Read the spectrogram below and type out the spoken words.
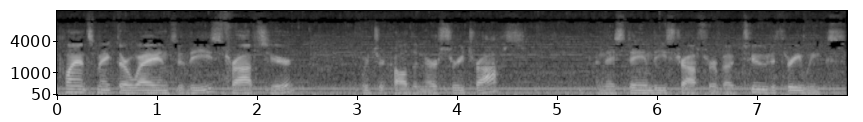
the plants make their way into these troughs here, which are called the nursery troughs. And they stay in these troughs for about two to three weeks,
